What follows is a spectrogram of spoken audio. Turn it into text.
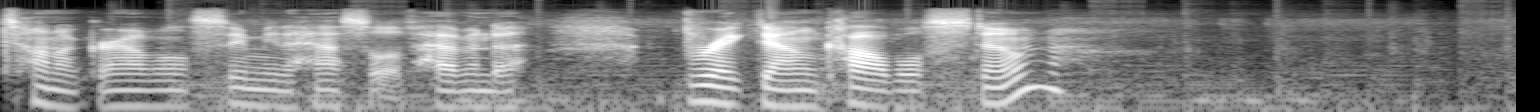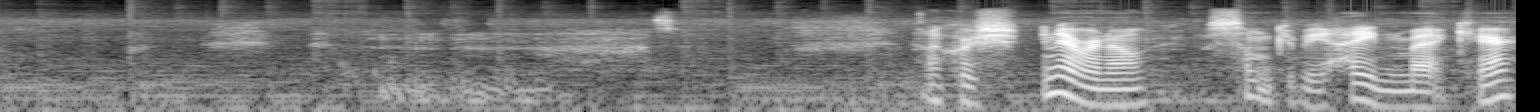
ton of gravel. Save me the hassle of having to break down cobblestone. And of course, you never know. Something could be hiding back here.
